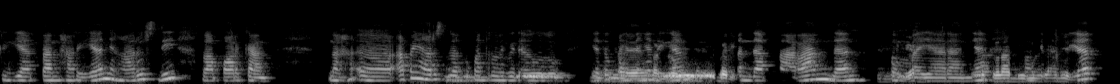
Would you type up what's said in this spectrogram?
kegiatan harian yang harus dilaporkan. Nah, apa yang harus dilakukan terlebih dahulu? Yaitu kaitannya dengan pendaftaran dan pembayarannya. Kalau kita lihat Eh,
